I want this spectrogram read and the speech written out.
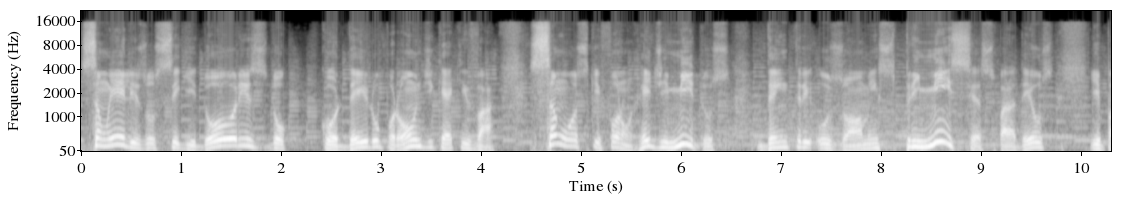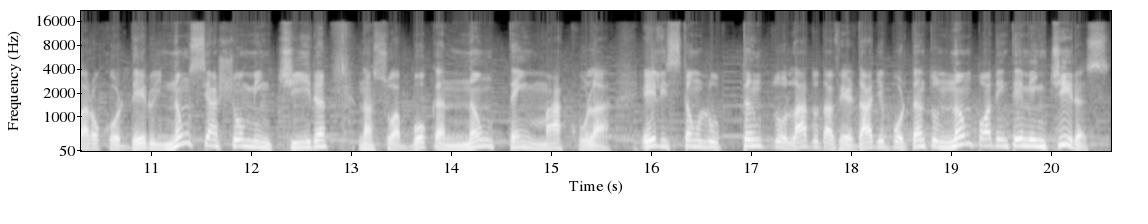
São eles os seguidores do cordeiro por onde quer que vá. São os que foram redimidos dentre os homens, primícias para Deus e para o cordeiro, e não se achou mentira, na sua boca não tem mácula. Eles estão lutando do lado da verdade e, portanto, não podem ter mentiras.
